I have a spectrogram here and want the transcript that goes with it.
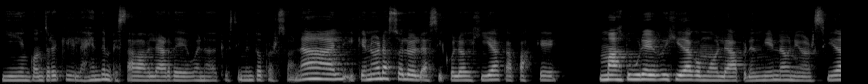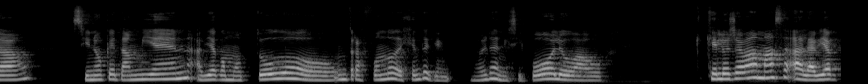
y encontré que la gente empezaba a hablar de, bueno, de crecimiento personal y que no era solo la psicología capaz que más dura y rígida como la aprendí en la universidad, sino que también había como todo un trasfondo de gente que no era ni psicóloga o que lo llevaba más a la vida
